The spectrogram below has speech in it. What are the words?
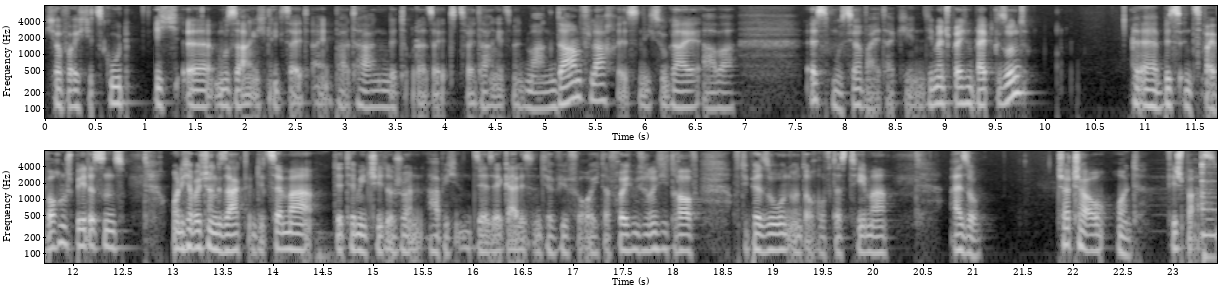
Ich hoffe, euch geht's gut. Ich äh, muss sagen, ich liege seit ein paar Tagen mit oder seit zwei Tagen jetzt mit Magen-Darm flach. Ist nicht so geil, aber es muss ja weitergehen. Dementsprechend bleibt gesund. Äh, bis in zwei Wochen spätestens. Und ich habe euch schon gesagt, im Dezember, der Termin steht ja schon, habe ich ein sehr, sehr geiles Interview für euch. Da freue ich mich schon richtig drauf, auf die Person und auch auf das Thema. Also, ciao, ciao und viel Spaß.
